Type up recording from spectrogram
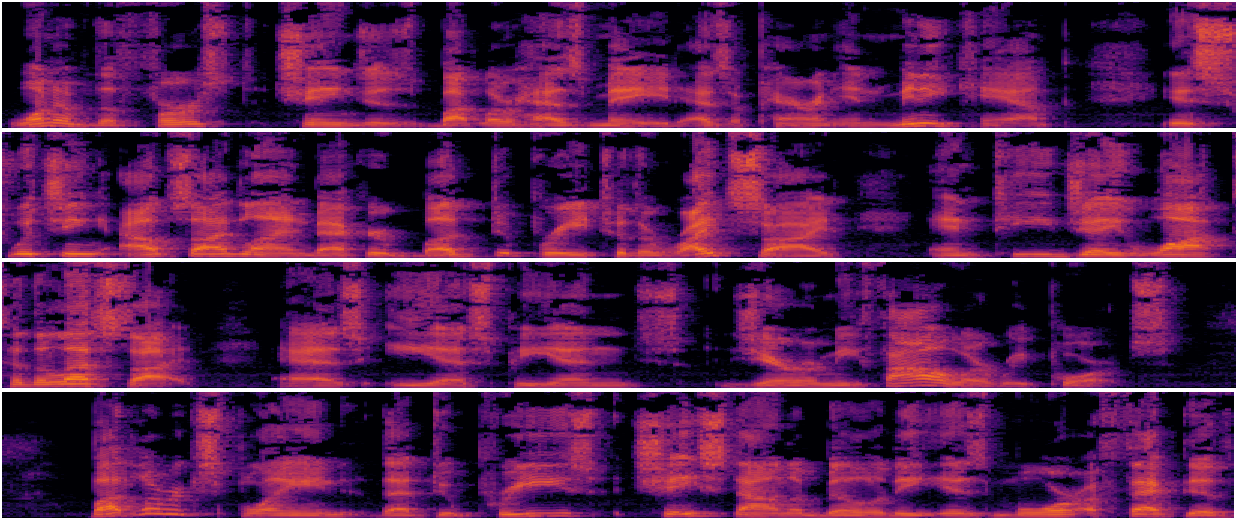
One of the first changes Butler has made as apparent in minicamp is switching outside linebacker Bud Dupree to the right side and TJ Watt to the left side, as ESPN's Jeremy Fowler reports. Butler explained that Dupree's chase down ability is more effective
